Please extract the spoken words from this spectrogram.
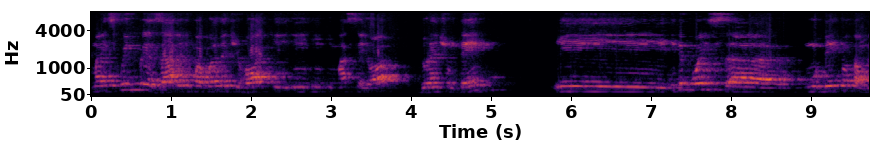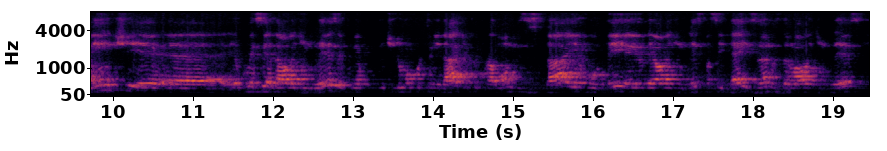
Mas fui empresário de uma banda de rock em, em, em Maceió durante um tempo. E, e depois uh, mudei totalmente. É, é, eu comecei a dar aula de inglês, eu, tive uma oportunidade, fui para Londres estudar, e eu voltei, aí eu dei aula de inglês, passei 10 anos dando aula de inglês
